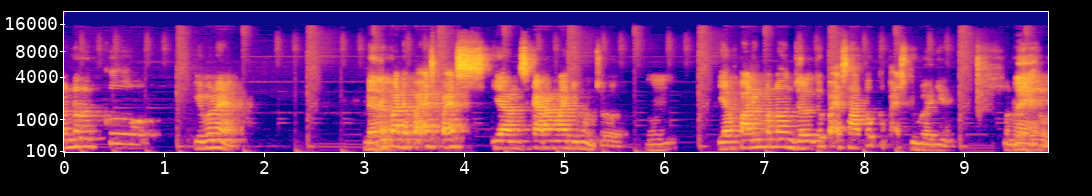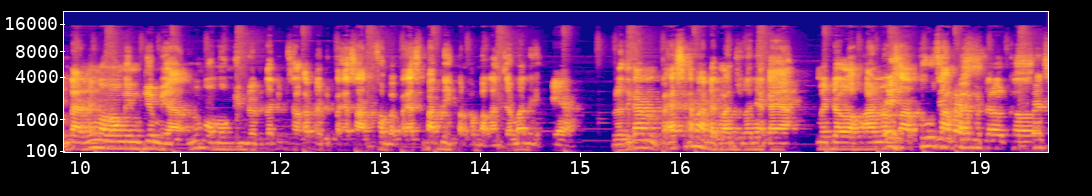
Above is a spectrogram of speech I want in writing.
menurutku gimana ya daripada PS PS yang sekarang lagi muncul hmm. yang paling menonjol itu PS1 ke PS2 nya Nih, bentar ini ngomongin game ya. Lu ngomongin dari tadi misalkan dari PS1 sampai PS4 nih perkembangan zaman nih. Iya. Berarti kan PS kan ada kelanjutannya kayak Medal of Honor Eh, 1 ini sampai PS. medal ke PS,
